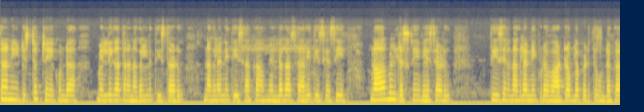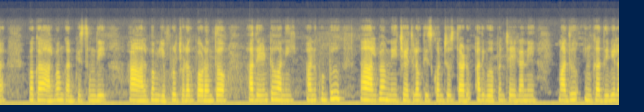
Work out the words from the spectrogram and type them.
తనని డిస్టర్బ్ చేయకుండా మెల్లిగా తన నగలని తీస్తాడు. నగలన్నీ తీశాక మెల్లగా శారీ తీసేసి నార్మల్ డ్రెస్ని వేశాడు. తీసిన నగలన్నీ కూడా వార్డ్రోబ్లో పెడుతూ ఉండగా ఒక ఆల్బం కనిపిస్తుంది. ఆ ఆల్బమ్ ఎప్పుడూ చూడకపోవడంతో అదేంటో అని అనుకుంటూ ఆ ఆల్బంని చేతిలోకి తీసుకొని చూస్తాడు. అది ఓపెన్ చేయగానే మధు ఇంకా దివిల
